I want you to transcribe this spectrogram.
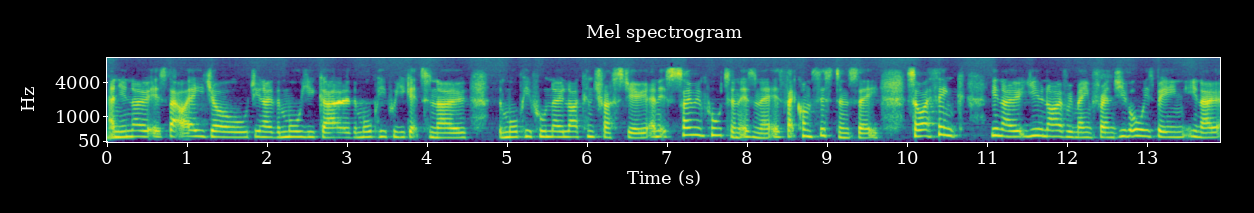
And you mm. know, it's that age old, you know, the more you go, the more people you get to know, the more people know, like, and trust you. And it's so important, isn't it? It's that consistency. So I think, you know, you and I have remained friends. You've always been, you know,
